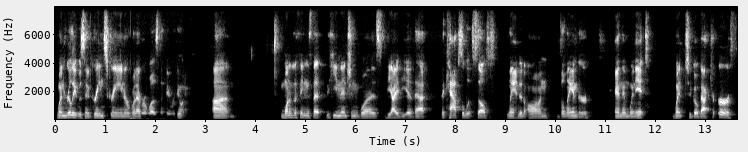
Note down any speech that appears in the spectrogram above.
when really it was a green screen or whatever it was that they were doing. Um, one of the things that he mentioned was the idea that the capsule itself landed on the lander, and then when it went to go back to Earth,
